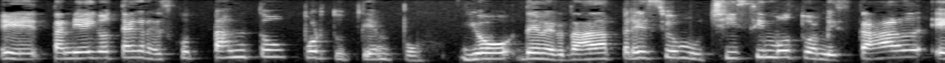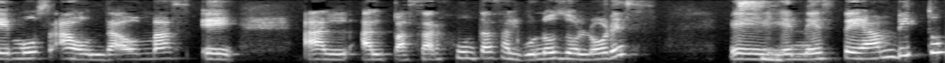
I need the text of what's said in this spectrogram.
eh, Tania, yo te agradezco tanto por tu tiempo. Yo de verdad aprecio muchísimo tu amistad. Hemos ahondado más eh, al, pasar juntas algunos dolores eh, en este ámbito.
